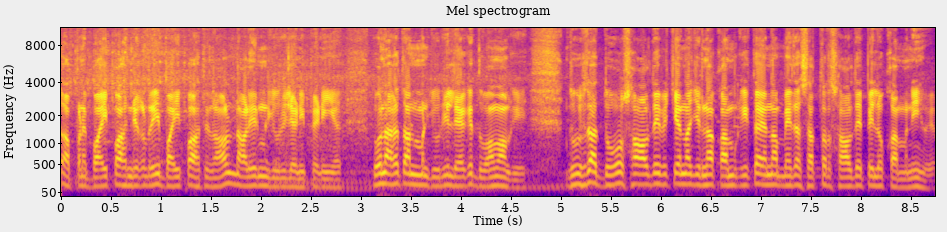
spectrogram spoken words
ਆਪਣੇ ਬਾਈਪਾਸ ਨਿਕਲ ਰਹੀ, ਬਾਈਪਾਸ ਦੇ ਨਾਲ ਨਾਲੇ ਨੂੰ ਮਨਜ਼ੂਰੀ ਲੈਣੀ ਪੈਣੀ ਆ। ਉਹਨਾਂ ਆਖਿਆ ਤੁਹਾਨੂੰ ਮਨਜ਼ੂਰੀ ਲੈ ਕੇ ਦਵਾਵਾਂਗੇ। ਦੂਸਰਾ 2 ਸਾਲ ਦੇ ਵਿੱਚ ਇਹਨਾਂ ਜਿੰਨਾ ਕੰਮ ਕੀਤਾ, ਇਹਨਾਂ ਮੇਰਾ 70 ਸਾਲ ਦੇ ਪਹਿਲੋਂ ਕੰਮ ਨਹੀਂ ਹੋਇਆ।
